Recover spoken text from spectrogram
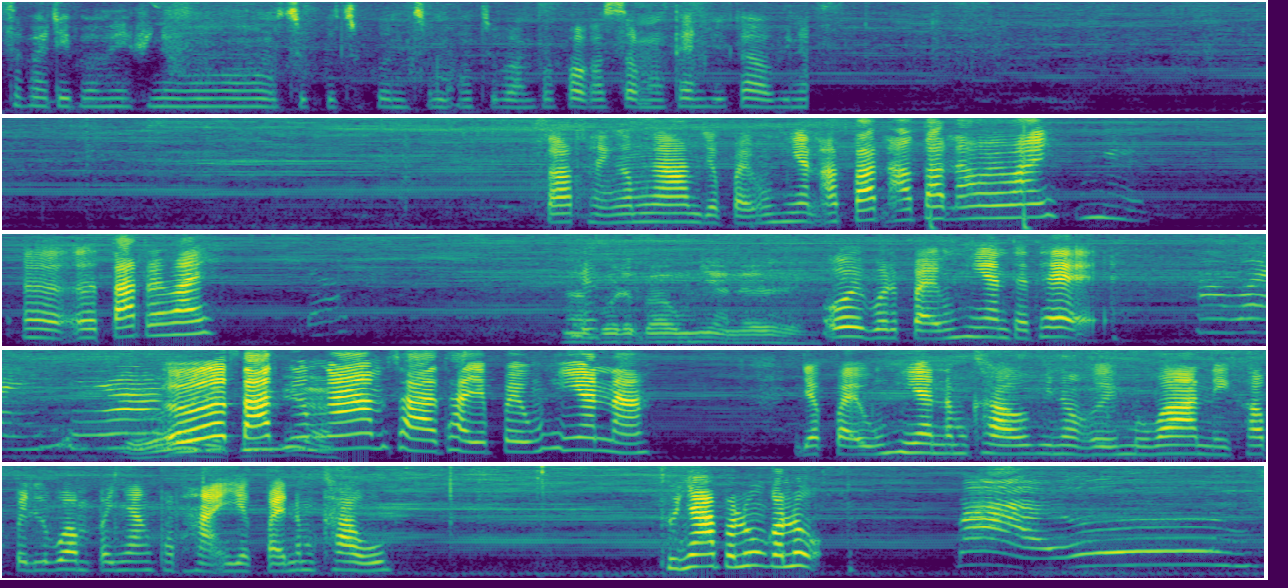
สวัสดีพ่อแม่พี่น้องสุขสุขคนสมองสุบันพ่อพ่อกับสองน้องแทนคือเก่าพี่น้องตัดให้งามๆอย่าไปโรงเรียนเอาตัดเอาตัดเอาไว้ไว้เออเออตัดไว้ไว้น่าบ่ได้ไปโรงเรียนเลยโอ้ยบ่ได้ไปโรงเรียนแท้ๆเออตัดงามๆซาถ้าอยากไปโรงเรียนนะอยากไปโรงเรียนน้ำเขาพี่น้องเอ้ยเมื่อวานนี่เขาไปร่วมไปย่างผัดไหายอยากไปน้ำเขาทุญ่าปะลุงกันลูกบ้าลุง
